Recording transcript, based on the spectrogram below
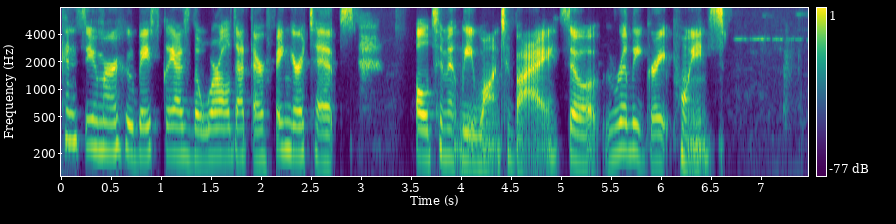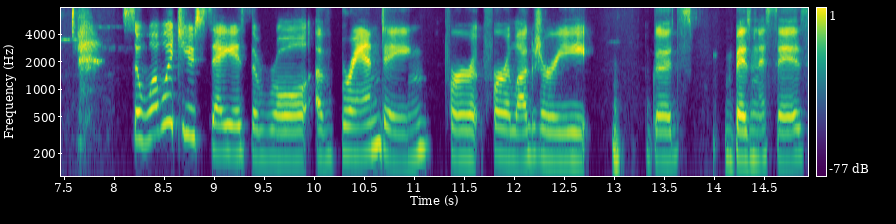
consumer who basically has the world at their fingertips ultimately want to buy. So really great points. So what would you say is the role of branding for for luxury goods businesses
